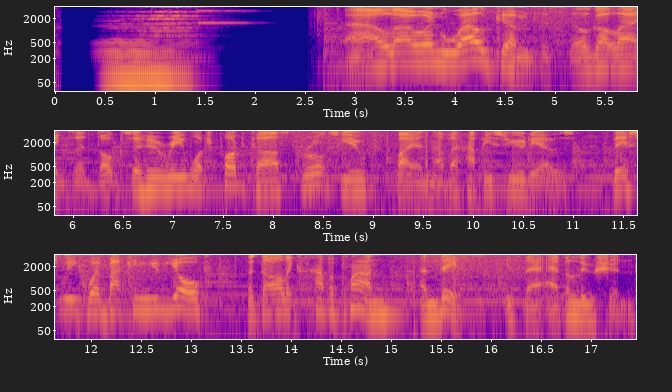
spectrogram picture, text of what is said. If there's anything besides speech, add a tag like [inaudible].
Hello and welcome to Still Got Legs, a Doctor Who rewatch podcast brought to you by Another Happy Studios. This week we're back in New York. The Daleks have a plan, and this is their evolution.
